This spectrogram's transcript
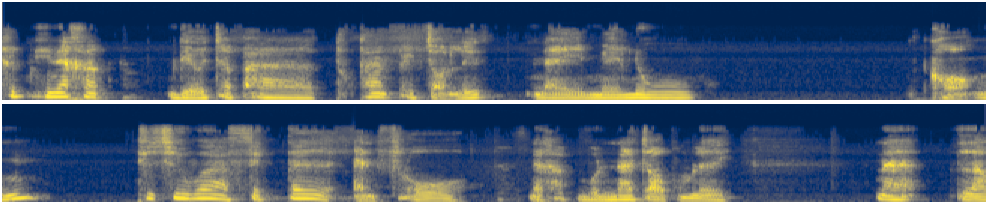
คลิปนี้นะครับ เดี๋ยวจะพาทุกท่านไปจอดลึกในเมนูของที่ชื่อว่า Sector and Flow นะครับ บนหน้าจอผมเลยนะเรา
